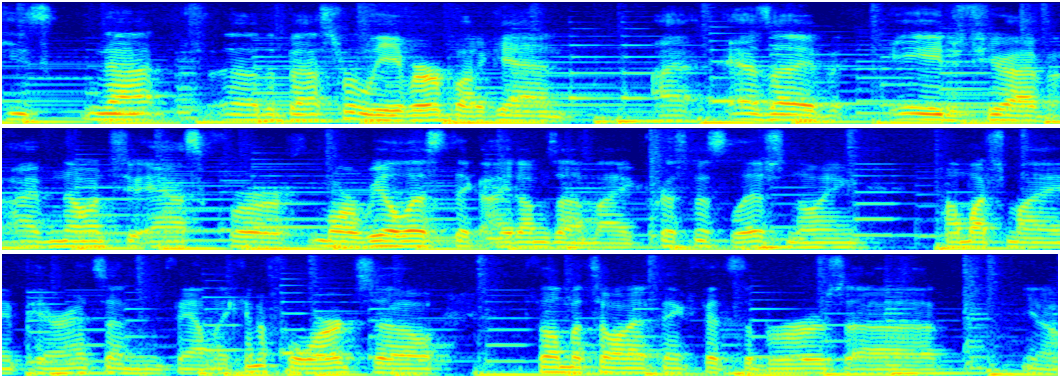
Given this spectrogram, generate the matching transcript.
he's not uh, the best reliever. But again, I, as I've aged here, I've, I've known to ask for more realistic items on my Christmas list, knowing how much my parents and family can afford. So Phil Maton, I think, fits the Brewers, uh, you know,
